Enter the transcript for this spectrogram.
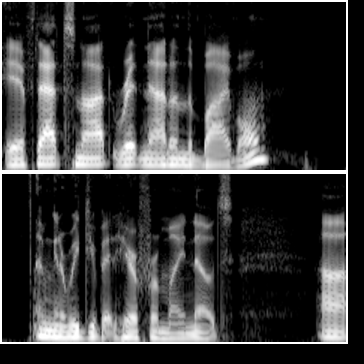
If that's not written out in the Bible, I'm going to read you a bit here from my notes. Uh,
